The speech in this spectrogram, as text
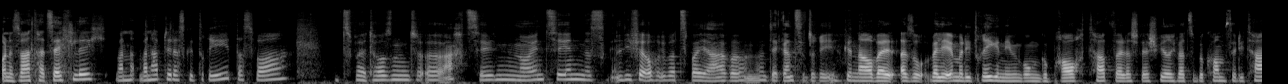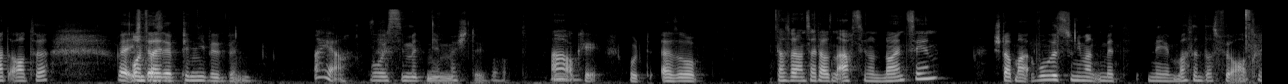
Und es war tatsächlich, wann, wann habt ihr das gedreht? Das war? 2018, 19, das lief ja auch über zwei Jahre, ne, der ganze Dreh. Genau, weil, also, weil ihr immer die Drehgenehmigungen gebraucht habt, weil das schwer schwierig war zu bekommen für die Tatorte. Weil ich Und da weil, sehr penibel bin. Ah ja. Wo ich sie mitnehmen möchte überhaupt. Ah, okay. Gut. Also, das war dann 2018 und 19. Stopp mal, wo willst du niemanden mitnehmen? Was sind das für Orte?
